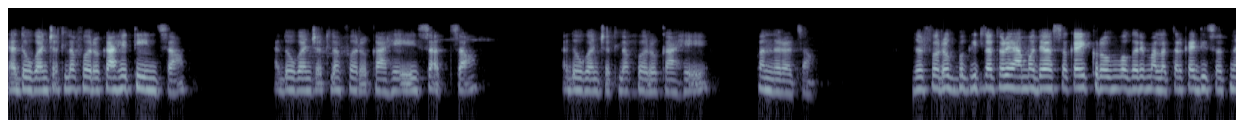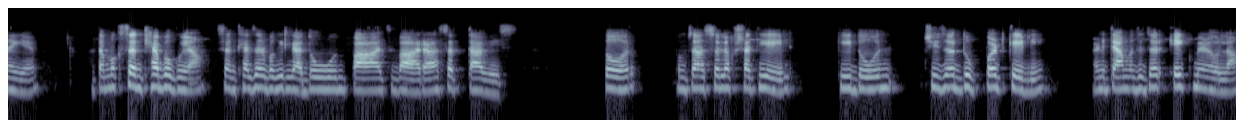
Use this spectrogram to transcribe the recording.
त्या दोघांच्यातला फरक आहे तीनचा या दोघांच्यातला फरक आहे सातचा या दोघांच्यातला फरक आहे पंधराचा. जर फरक बघितला तर यामध्ये असं काही क्रम वगैरे मला तर काही दिसत नाहीये. आता मग संख्या बघूया. संख्या जर बघितल्या दोन पाच बारा सत्तावीस. तर तुमचं असं लक्षात येईल की दोन ची जर दुप्पट केली आणि त्यामध्ये जर एक मिळवला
